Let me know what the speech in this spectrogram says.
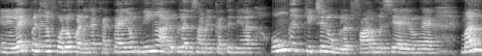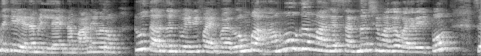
என்னை லைக் பண்ணுங்கள் ஃபாலோ பண்ணுங்கள் கட்டாயம் நீங்கள் அடுப்பில்லாத சமையல் கற்றுக்கிட்டீங்கன்னா உங்கள் கிச்சன் உங்களோட ஃபார்மசி ஆயிருங்க. மருந்துக்கே இடமில்லை நம்ம அனைவரும் டூ தௌசண்ட் டுவெண்ட்டி ஃபைவ் ரொம்ப அமோகமாக சந்தோஷமாக வரவேற்போம். ஸோ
